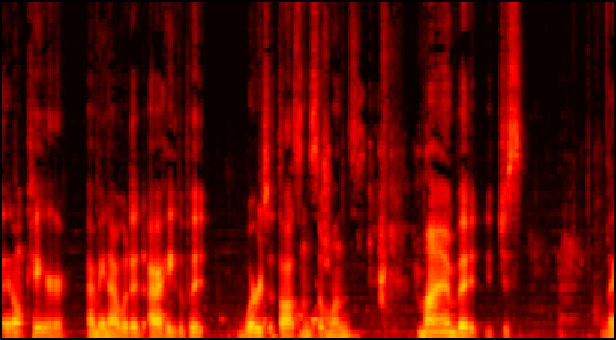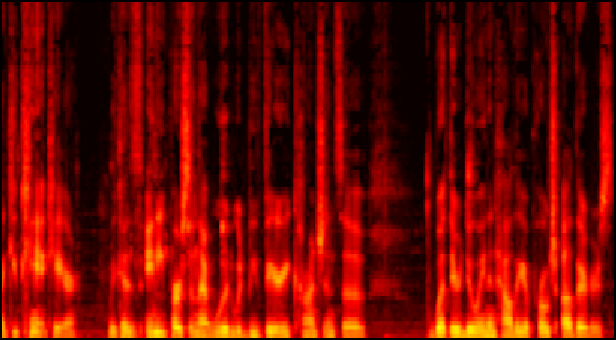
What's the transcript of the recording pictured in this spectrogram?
They don't care. I mean, I would I hate to put words or thoughts in someone's mind, but it just like you can't care because any person that would would be very conscious of what they're doing and how they approach others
